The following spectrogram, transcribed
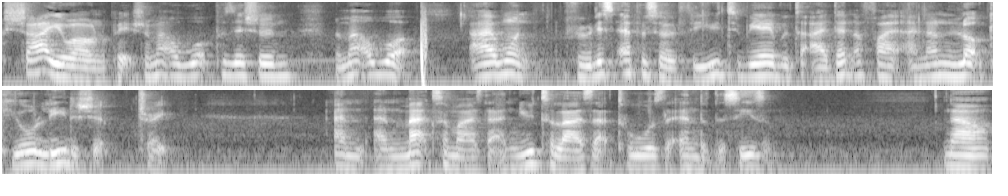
shy you are on the pitch, no matter what position, no matter what. I want through this episode for you to be able to identify and unlock your leadership trait and and maximize that and utilize that towards the end of the season. Now,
